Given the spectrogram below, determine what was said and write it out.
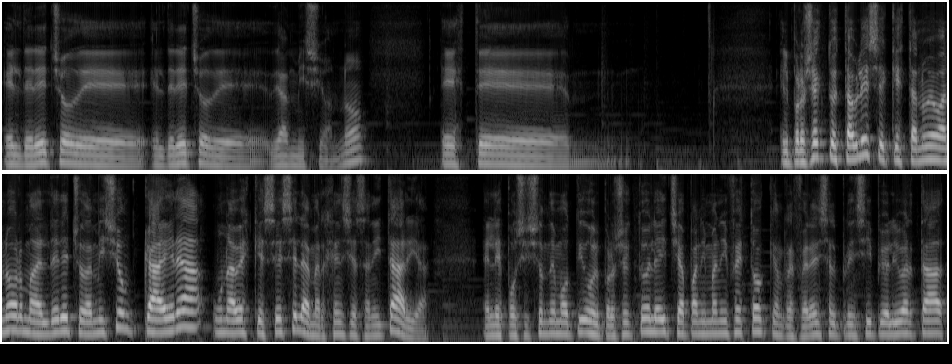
el derecho de, el derecho de, admisión. ¿no? Este, el proyecto establece que esta nueva norma del derecho de admisión caerá una vez que cese la emergencia sanitaria. En la exposición de motivos del proyecto de ley, Chiapani manifestó que en referencia al principio de libertad,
